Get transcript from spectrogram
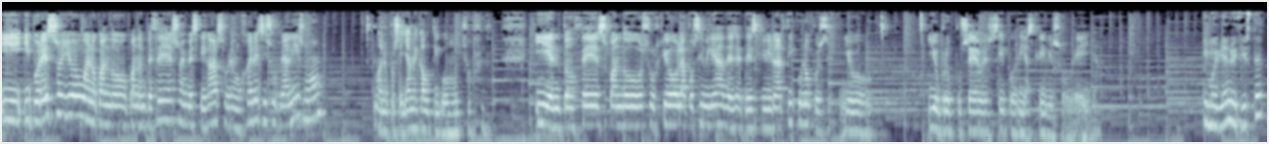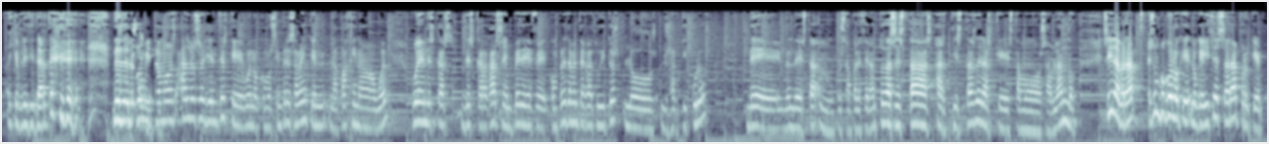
Y, y, por eso yo, bueno, cuando, cuando empecé eso, a investigar sobre mujeres y surrealismo, bueno, pues ella me cautivó mucho. Y entonces cuando surgió la posibilidad de, escribir el artículo, pues yo, yo propuse a ver si podía escribir sobre ella. Y muy bien, lo hiciste, hay que felicitarte. Desde luego invitamos a los oyentes que, bueno, como siempre saben que en la página web pueden descargarse en PDF completamente gratuitos los, los artículos de donde está, pues aparecerán todas estas artistas de las que estamos hablando. Sí, la verdad, es un poco lo que, lo que dice Sara, porque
